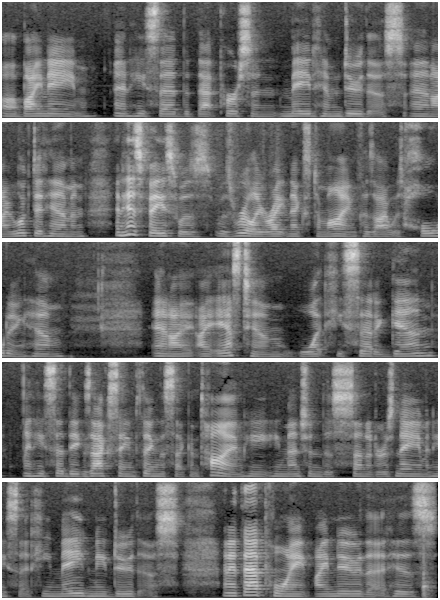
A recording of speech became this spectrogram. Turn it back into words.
uh, by name, and he said that that person made him do this. And I looked at him, and, and his face was, was really right next to mine because I was holding him and I, I asked him what he said again, and he said the exact same thing the second time. He, he mentioned this senator's name, and he said, He made me do this. And at that point, I knew that his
